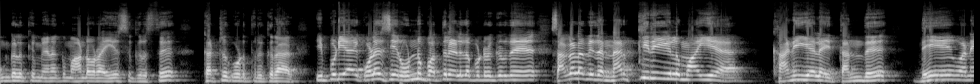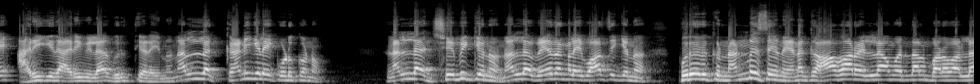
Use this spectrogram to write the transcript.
உங்களுக்கும் எனக்கும் ஆண்டவராக இயேசு கிறிஸ்து கற்றுக் கொடுத்திருக்கிறார். இப்படியாய் கொலைசியர் ஒன்று பத்தில் எழுதப்பட்டிருக்கிறது சகலவித நற்கிரிகளுமாகிய கனிகளை தந்து தேவனை அறிகிற அறிவில் விருத்தி அடையணும். நல்ல கனிகளை கொடுக்கணும். நல்லா செபிக்கணும் நல்ல வேதங்களை வாசிக்கணும். பிறருக்கு நன்மை செய்யணும். எனக்கு ஆகாரம் இல்லாமல் இருந்தாலும் பரவாயில்ல.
